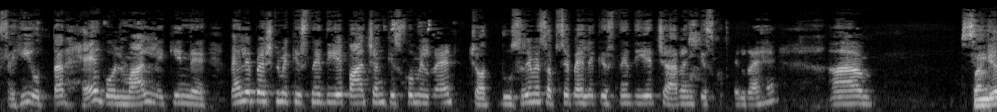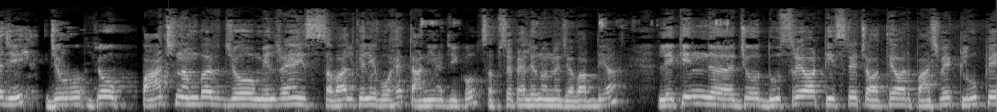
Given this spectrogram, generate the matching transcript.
सही उत्तर है गोलमाल लेकिन पहले प्रश्न में किसने दिए पाँच अंक किसको मिल रहे हैं? दूसरे में सबसे पहले किसने दिए चार अंक किसको मिल रहे हैं? संज्ञा जी जो जो पाँच नंबर जो मिल रहे हैं इस सवाल के लिए वो है तानिया जी को। सबसे पहले उन्होंने जवाब दिया। लेकिन जो दूसरे और तीसरे चौथे और पांचवे क्लू पे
